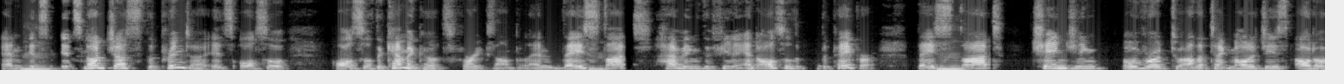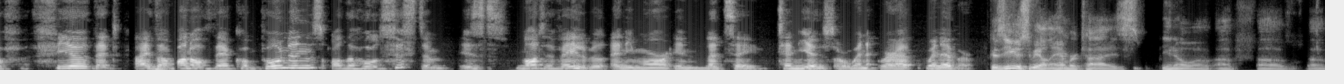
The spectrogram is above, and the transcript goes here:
And mm-hmm. it's it's not just the printer; it's also also the chemicals, for example. And they mm-hmm. start having the feeling, and also the, the paper. They mm-hmm. start changing over to other technologies out of fear that either mm-hmm. one of their components or the whole system is not available anymore in, let's say, 10 years or when, whenever. Because you used to be able to amortize, you know, a, a, a,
